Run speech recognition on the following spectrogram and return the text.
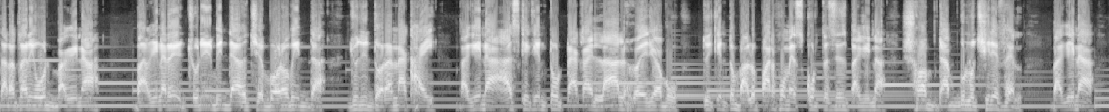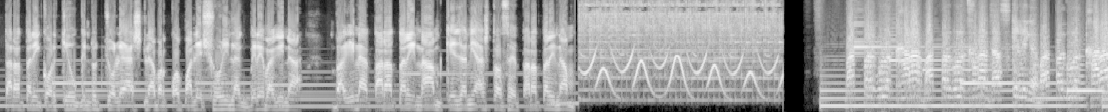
তাড়াতাড়ি উঠ, বাগিনা। বাগিনা রে, চুরির বিদ্যা হচ্ছে বড় বিদ্যা। যদি ধরা না খাই। বাগিনা, আজকে কিন্তু টাকায় লাল হয়ে যাব। তুই কিন্তু ভালো পারফরমেন্স করতেছিস, বাগিনা। সব ডাবগুলো ছিঁড়ে ফেল। বাগিনা, তাড়াতাড়ি কর, কেউ কিন্তু চলে আসলে আবার কপালে শরীর লাগবে রে, বাগিনা। বাগিনা, তাড়াতাড়ি নাম, কে জানি আসতেছে। তাড়াতাড়ি নাম। বাটপারগুলো খারা বাটপারগুলো খারা গাছকে লেগে বাটপারগুলো খারা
